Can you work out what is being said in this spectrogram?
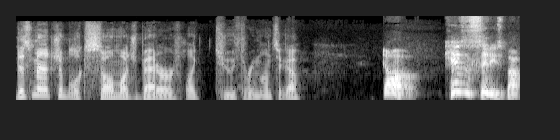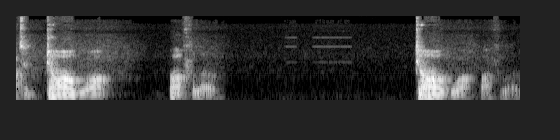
This matchup looks so much better like two, three months ago. Dog. Kansas City's about to dog walk Buffalo. Dog walk Buffalo.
